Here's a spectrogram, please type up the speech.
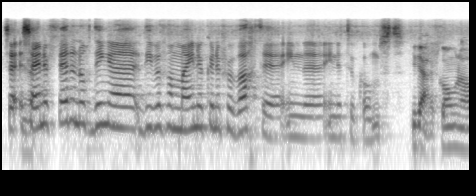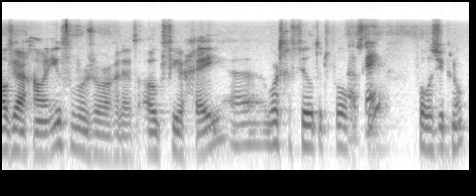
Z ja. Zijn er verder nog dingen die we van Minder kunnen verwachten in de, in de toekomst? Ja, de komende half jaar gaan we er in ieder geval voor zorgen dat ook 4G wordt gefilterd volgens, okay. volgens je knop.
